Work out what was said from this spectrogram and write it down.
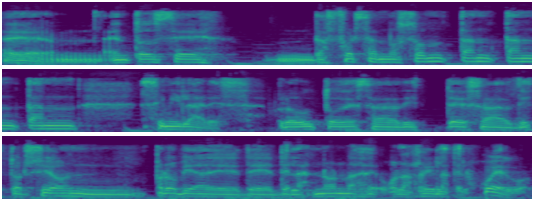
Eh, entonces, las fuerzas no son tan, tan, tan similares, producto de esa, de esa distorsión propia de, de, las normas o las reglas del juego.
